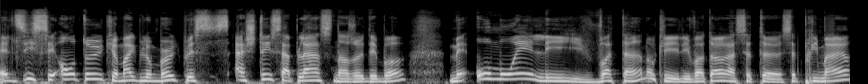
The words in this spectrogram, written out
Elle dit c'est honteux que Mike Bloomberg puisse acheter sa place dans un débat, mais au moins les votants, donc les, les voteurs à cette, cette primaire,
